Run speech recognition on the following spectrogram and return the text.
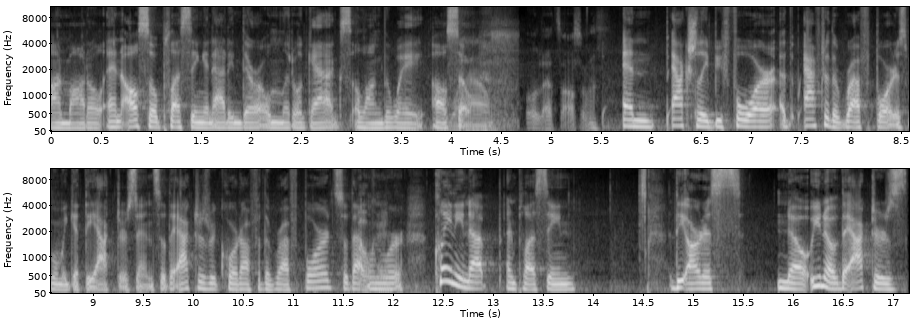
on model and also plussing and adding their own little gags along the way also. Wow. Oh, that's awesome. and actually before after the rough board is when we get the actors in. So the actors record off of the rough board so that when we're cleaning up and plussing the artists know you know the actors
